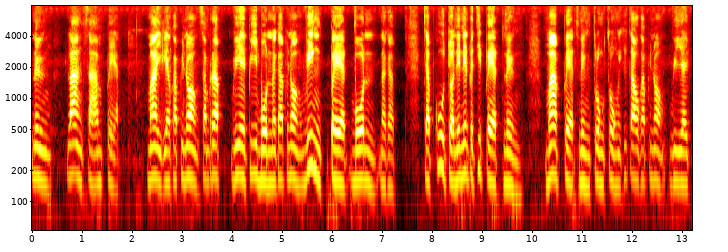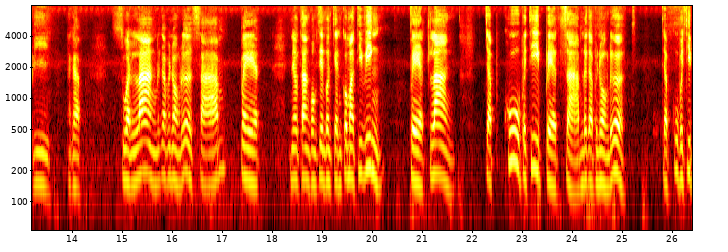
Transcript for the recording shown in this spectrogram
781 ล่าง 38 มาอีกแล้วครับพี่น้องสำหรับ VIP บนนะครับพี่น้องวิ่ง 8 บนนะครับ จับคู่จอดเน้นๆไปที่ 81 มา 81 ตรงๆอีกคือเก่าครับพี่น้อง VIP นะครับ ส่วนล่างนะครับพี่น้องเด้อ3 8แนวทางของเซียนคอนแกนก็มาที่วิ่ง 8 ล่าง จับคู่ไปที่ 83 นะครับพี่น้องเด้อจับคู่ไปที่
